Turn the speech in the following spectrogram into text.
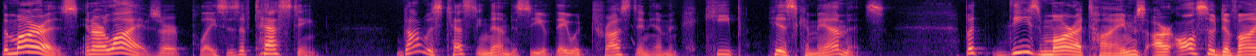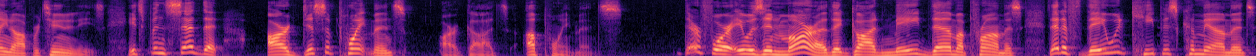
the Maras in our lives are places of testing. God was testing them to see if they would trust in Him and keep His commandments. But these Mara times are also divine opportunities. It's been said that our disappointments are God's appointments. Therefore, it was in Mara that God made them a promise that if they would keep his commandments,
